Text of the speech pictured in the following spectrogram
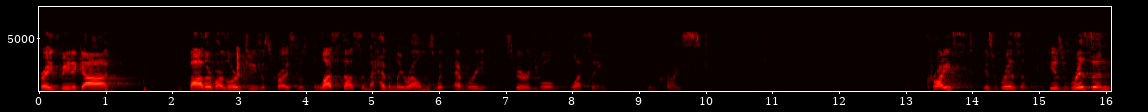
Praise be to God, and Father of our Lord Jesus Christ, who has blessed us in the heavenly realms with every spiritual blessing in Christ. Christ is risen. He is risen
